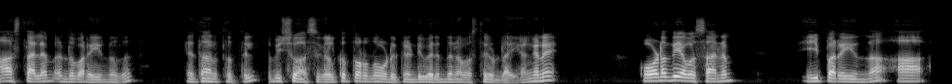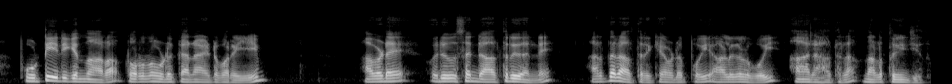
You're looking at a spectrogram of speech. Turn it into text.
ആ സ്ഥലം എന്ന് പറയുന്നത് യഥാർത്ഥത്തിൽ വിശ്വാസികൾക്ക് തുറന്നു കൊടുക്കേണ്ടി വരുന്നൊരവസ്ഥയുണ്ടായി. അങ്ങനെ കോടതി അവസാനം ഈ പറയുന്ന ആ പൂട്ടിയിരിക്കുന്ന അറ തുറന്നു കൊടുക്കാനായിട്ട് പറയുകയും അവിടെ ഒരു ദിവസം രാത്രി തന്നെ അർദ്ധരാത്രിക്ക് അവിടെ പോയി ആളുകൾ പോയി ആരാധന നടത്തുകയും ചെയ്തു.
